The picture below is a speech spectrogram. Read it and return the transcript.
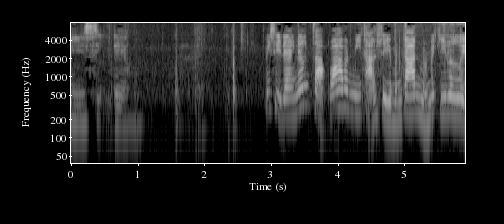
มีสีแดง มีสีแดงเนื่องจากว่ามันมีฐานสีเหมือนกันเหมือนเมื่อกี้เลย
